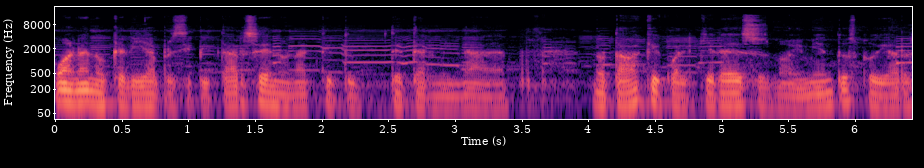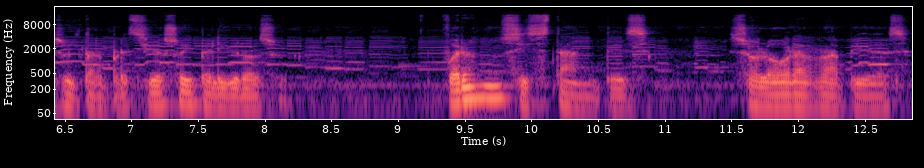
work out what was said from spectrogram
Juana no quería precipitarse en una actitud determinada. Notaba que cualquiera de sus movimientos podía resultar precioso y peligroso fueron unos instantes, solo horas rápidas.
